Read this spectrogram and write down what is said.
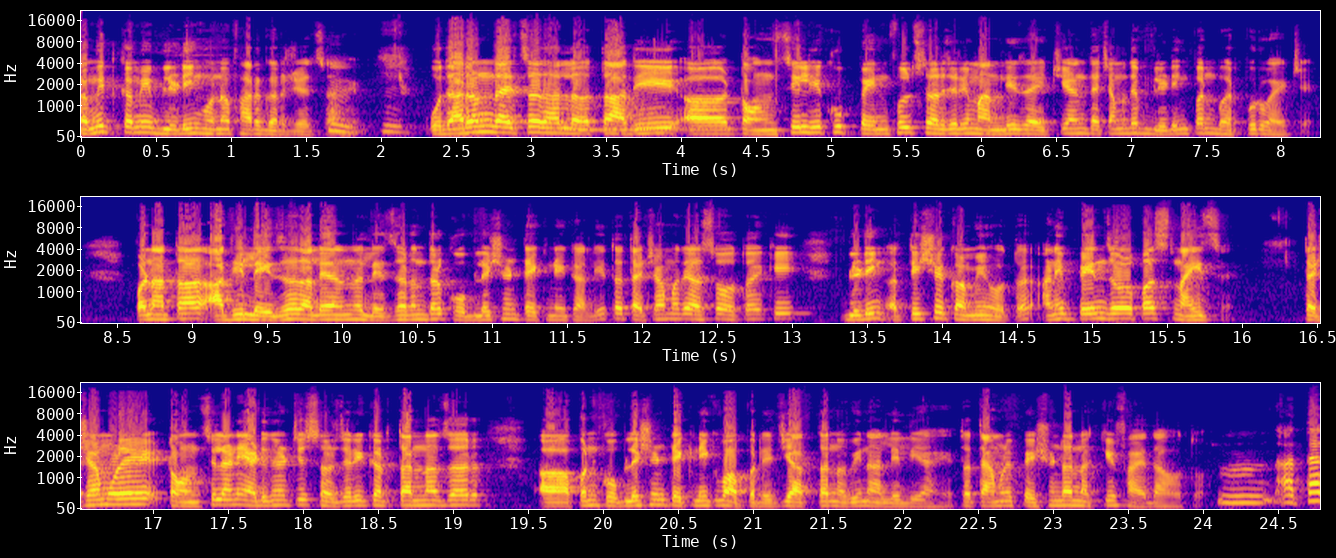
कमीत कमी ब्लिडिंग होणं फार गरजेचं आहे. उदाहरण द्यायचं झालं तर आधी टॉन्सिल ही खूप पेनफुल सर्जरी मानली जायची आणि त्याच्यामध्ये ब्लिडिंग पण भरपूर व्हायचे. पण आता आधी लेझर आल्यानंतर लेझर नंतर कोब्लेशन टेक्निक आली तर त्याच्यामध्ये असं होतं की ब्लिडिंग अतिशय कमी होतं आणि पेन जवळपास नाहीच आहे. त्याच्यामुळे टॉन्सिल आणि ॲड्युनेटची सर्जरी करताना जर आपण कोब्लेशन टेक्निक वापरली जी आता नवीन आलेली आहे तर त्यामुळे पेशंटला नक्की फायदा होतो. आता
